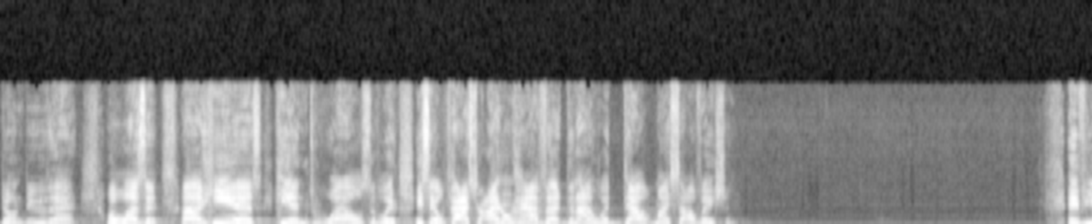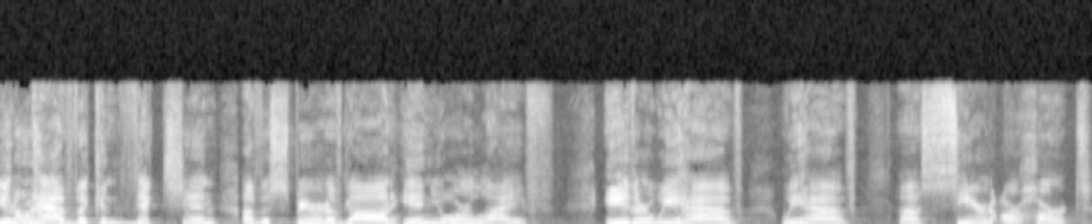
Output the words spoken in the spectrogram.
Don't do that. What was it? Uh, he is, he indwells the believer. You say, Well, Pastor, I don't have that. Then I would doubt my salvation. If you don't have the conviction of the Spirit of God in your life, either we have, we have uh, seared our heart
